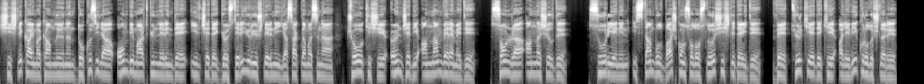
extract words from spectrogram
Şişli Kaymakamlığı'nın 9 ila 11 Mart günlerinde ilçede gösteri yürüyüşlerini yasaklamasına çoğu kişi önce bir anlam veremedi. Sonra anlaşıldı. Suriye'nin İstanbul Başkonsolosluğu Şişli'deydi ve Türkiye'deki Alevi kuruluşları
